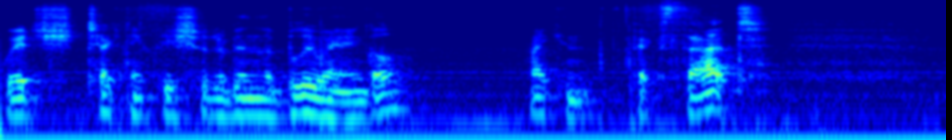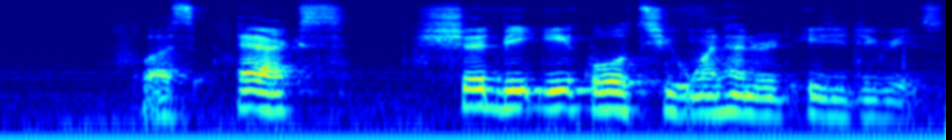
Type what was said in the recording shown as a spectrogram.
which technically should have been the blue angle. I can fix that. Plus x should be equal to 180 degrees,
